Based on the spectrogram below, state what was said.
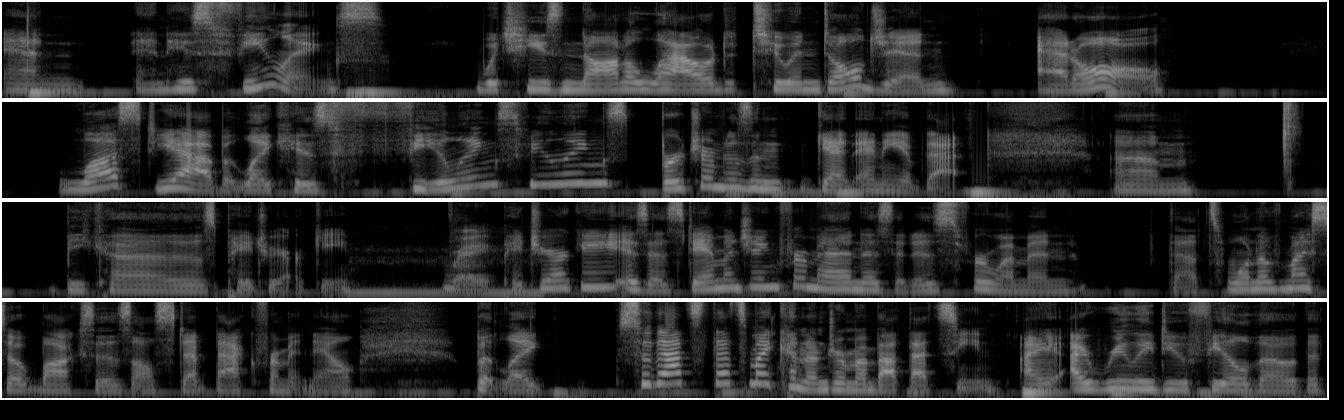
and and his feelings, which he's not allowed to indulge in at all. Lust, yeah, but like his feelings, feelings, Bertram doesn't get any of that. Um because patriarchy. Right. Patriarchy is as damaging for men as it is for women. That's one of my soapboxes. I'll step back from it now. But like so that's that's my conundrum about that scene. I I really do feel though that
